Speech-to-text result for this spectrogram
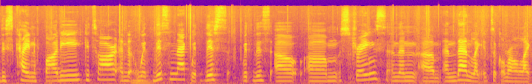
this kind of body guitar and mm. with this neck with this with this uh, um, strings and then um, and then like it took around like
